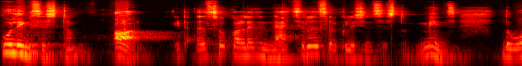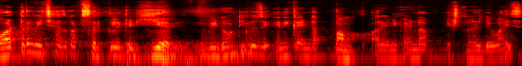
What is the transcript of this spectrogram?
cooling system or it also called as a natural circulation system. Means the water which has got circulated here we don't use any kind of pump or any kind of external device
